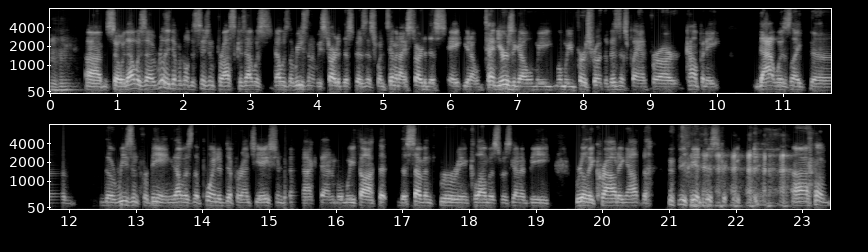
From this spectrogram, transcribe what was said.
Mm-hmm. Um, so that was a really difficult decision for us because that was that was the reason that we started this business. When Tim and I started this eight, you know, ten years ago, when we when we first wrote the business plan for our company, that was like the the reason for being. That was the point of differentiation back then when we thought that the seventh brewery in Columbus was going to be really crowding out the the industry. um,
